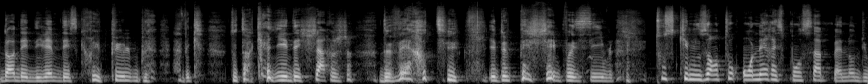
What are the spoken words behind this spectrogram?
dans des dilemmes, des scrupules, avec tout un cahier des charges de vertu et de péché possible. Tout ce qui nous entoure, on est responsable maintenant de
